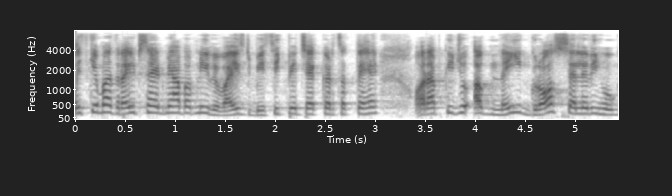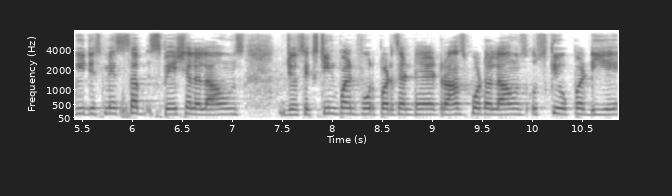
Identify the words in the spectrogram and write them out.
इसके बाद राइट साइड में आप अपनी रिवाइज्ड बेसिक पे चेक कर सकते हैं और आपकी जो अब नई ग्रॉस सैलरी होगी, जिसमें सब स्पेशल अलाउंस जो 16.4 परसेंट है ट्रांसपोर्ट अलाउंस उसके ऊपर डीए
